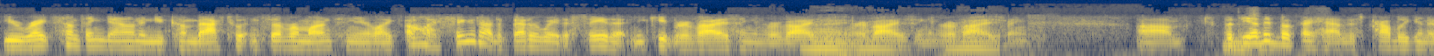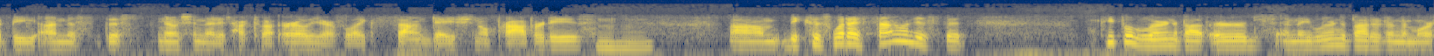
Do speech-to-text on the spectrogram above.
you write something down and you come back to it in several months and you're like, oh, I figured out a better way to say that, and you keep revising and revising Right, and right, revising and right. revising. Um, but the other book I have is probably going to be on this this notion that I talked about earlier of like foundational properties. Mhm. um, because what I found is that people learn about herbs and they learn about it on a more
